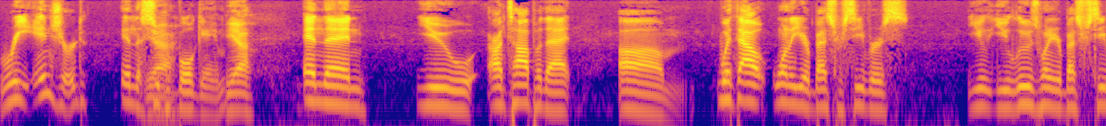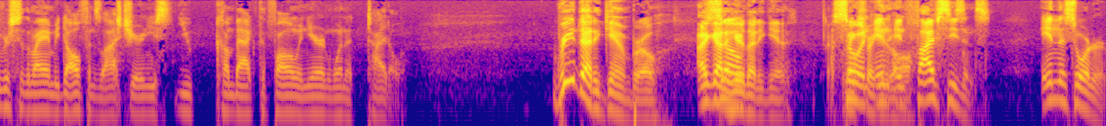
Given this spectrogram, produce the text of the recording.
re-injured in the Super Yeah. Bowl game, Yeah. and then you, on top of that, um, without one of your best receivers, you you lose one of your best receivers to the Miami Dolphins last year, and you you come back the following year and win a title. Read that again, bro. I got to So- hear that again. So Make in, sure in, in five seasons, in this order,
